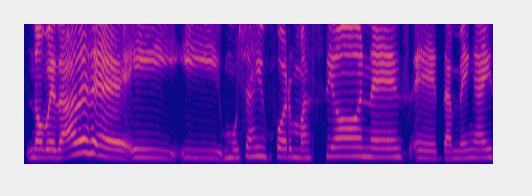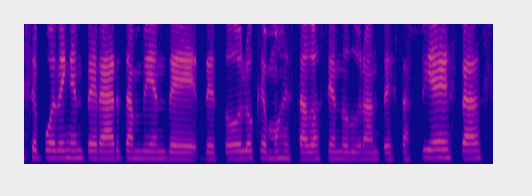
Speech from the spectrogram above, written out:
novedades eh, y, muchas informaciones. Eh, también ahí se pueden enterar también de, todo lo que hemos estado haciendo durante estas fiestas.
